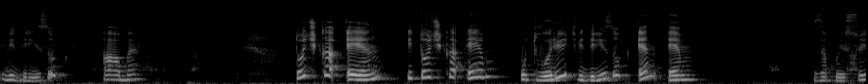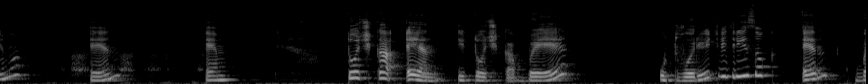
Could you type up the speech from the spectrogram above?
Відрізок АБ. Точка Н і точка М утворюють відрізок НМ. Записуємо НМ. Точка Н і точка Б утворюють відрізок НБ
